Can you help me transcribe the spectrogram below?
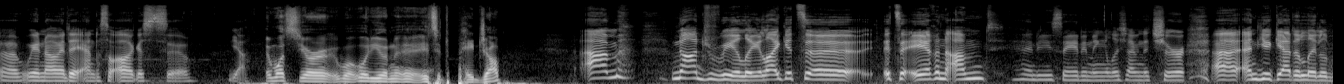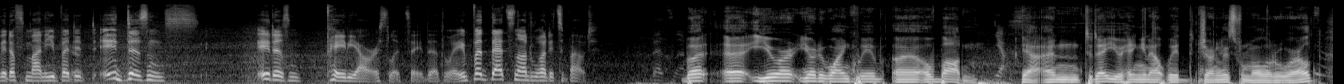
Uh, we're now at the end of August, so yeah. And what's your what, what are you? Is it a paid job? Um, not really. Like it's a it's a ehrenamt. How do you say it in English? I'm not sure. Uh, and you get a little bit of money, but it it doesn't it doesn't pay the hours. Let's say that way. But that's not what it's about. But uh, you're you're the wine queen uh, of Baden. Yes. Yeah, and today you're hanging out with journalists from all over the world.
